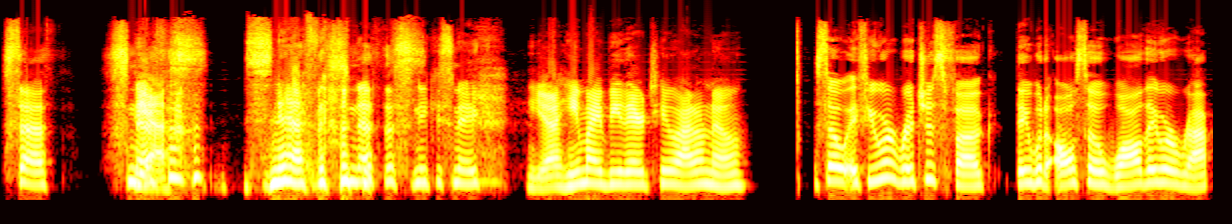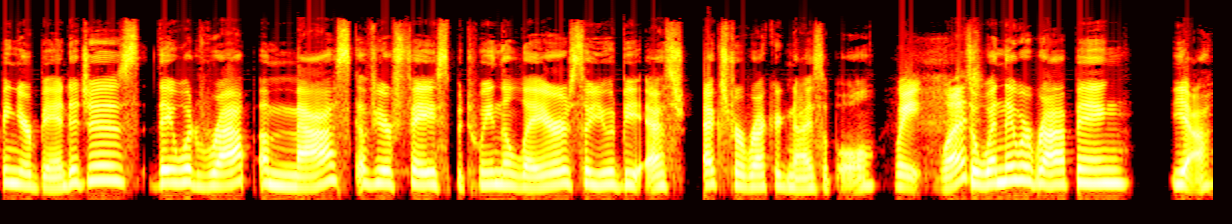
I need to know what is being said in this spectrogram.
Seth, Sniff, Yes, Sneth. Sneth the sneaky snake. Yeah, he might be there too. I don't know. So if you were rich as fuck, they would also, while they were wrapping your bandages, they would wrap a mask of your face between the layers so you would be es- extra recognizable. Wait, what? So when they were wrapping, yeah,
